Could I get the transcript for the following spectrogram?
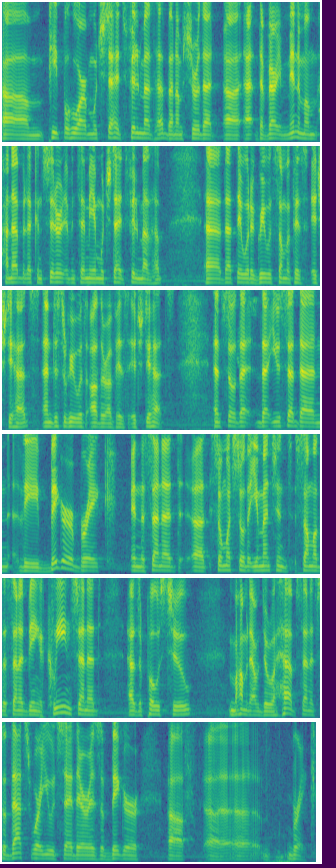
um, people who are mujtahid fil madhab, and I'm sure that uh, at the very minimum, Hanabila considered Ibn Taymiyyah mujtahid fil madhab, uh, that they would agree with some of his ijtihads and disagree with other of his ijtihads. And so that, that you said then the bigger break in the sanad, uh, so much so that you mentioned some of the sanad being a clean sanad as opposed to Muhammad Abdul Wahhab sanad. So that's where you would say there is a bigger uh, uh, break.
